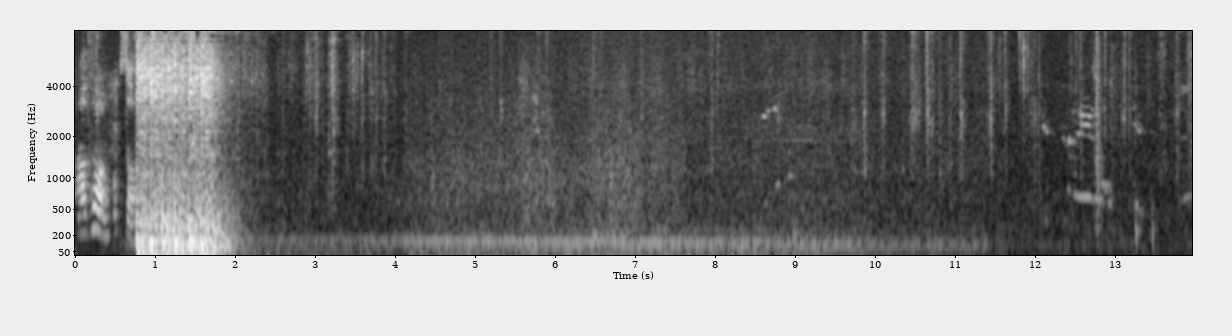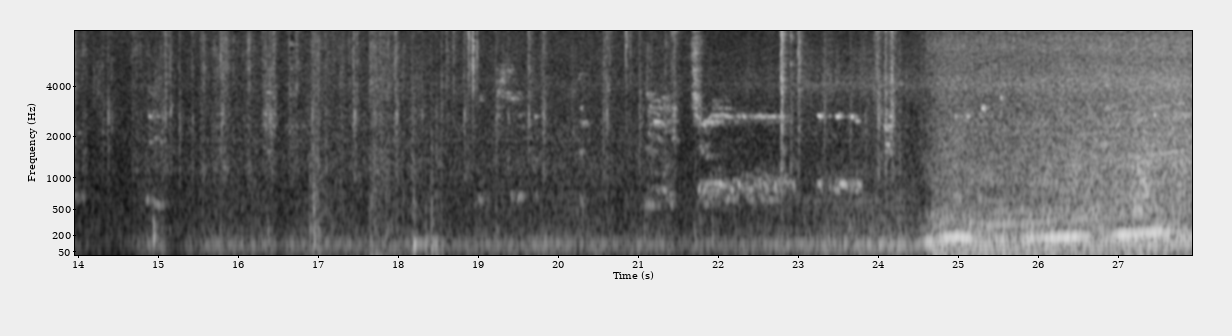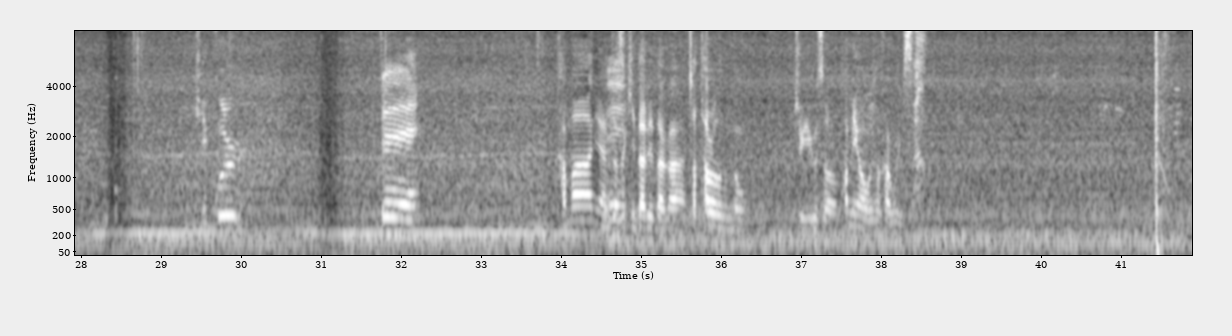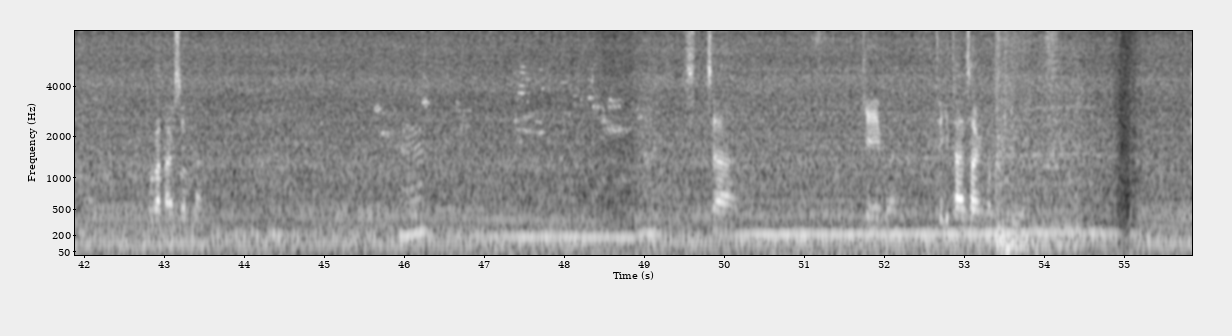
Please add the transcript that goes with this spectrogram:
아, 그럼 안 껐어. 꿀. 네. 가만히 앉아서 네. 기다리다가 차 타러 오는 놈 죽이고서 파밍하고서 가고 있어. 누가 날 쏜다. 진짜 게임은 대기 타는 사람이 너무 유리해.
